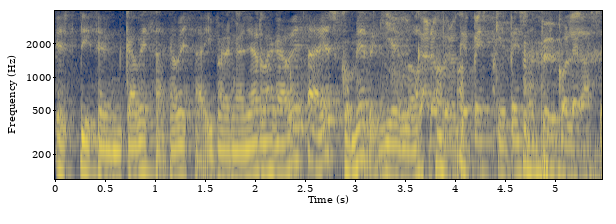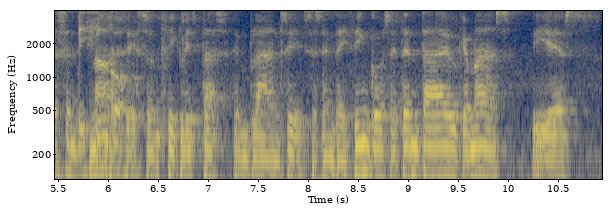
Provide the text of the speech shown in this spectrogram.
es, dicen cabeza, cabeza. Y para engañar la cabeza es comer hielo. Claro, pero ¿qué, pes- qué pesan tus colegas? 65. No, sí, son ciclistas, en plan, sí, 65, 70, el que más. Y es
